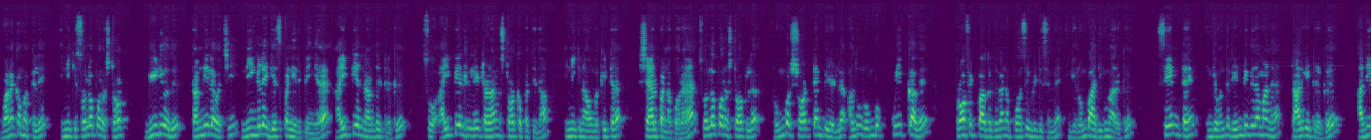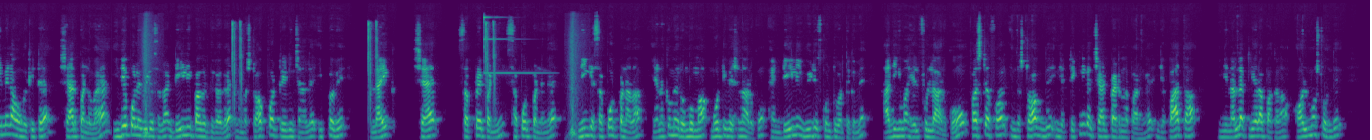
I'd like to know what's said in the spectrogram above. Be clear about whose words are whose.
Speaker 1: வணக்க மக்களே. இன்னைக்கு சொல்ல போற ஸ்டாக் வீடியோ இது. தண்ணியில வச்சு நீங்களே கெஸ் பண்ணியிருப்பீங்க ஐபிஎல் நடந்துட்டு இருக்கு. ஸோ ஐபிஎல் ரிலேட்டடான ஸ்டாக்கை பத்தி தான் இன்னைக்கு நான் உங்ககிட்ட ஷேர் பண்ண போறேன். சொல்ல போற ஸ்டாக்ல ரொம்ப ஷார்ட் டைம் பீரியட்ல அதுவும் ரொம்ப குயிக்காவே ப்ராஃபிட் பார்க்கறதுக்கான பாசிபிலிட்டிஸுமே இங்க ரொம்ப அதிகமா இருக்கு. சேம் டைம் இங்க வந்து ரெண்டு விதமான டார்கெட் இருக்கு. அதையுமே நான் உங்ககிட்ட ஷேர் பண்ணுவேன். இதே போல வீடியோஸ் எல்லாம் டெய்லி பார்க்கறதுக்காக நம்ம ஸ்டாக் பாட் ட்ரேடிங் சேனலை இப்பவே லைக் ஷேர் சப்ஸ்கிரைப் பண்ணி சப்போர்ட் பண்ணுங்க. நீங்க சப்போர்ட் பண்ணாதான் எனக்குமே ரொம்பமா மோட்டிவேஷனா இருக்கும். அண்ட் டெய்லி வீடியோஸ் கொண்டு வரதுக்குமே அதிகமா ஹெல்ப்ஃபுல்லா இருக்கும். ஃபர்ஸ்ட் ஆஃப் ஆல் இந்த ஸ்டாக் வந்து டெக்னிக்கல் சேட் பேட்டர்ல பாருங்க. இங்க பார்த்தா இங்க நல்லா கிளியரா பார்க்கலாம். ஆல்மோஸ்ட் வந்து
